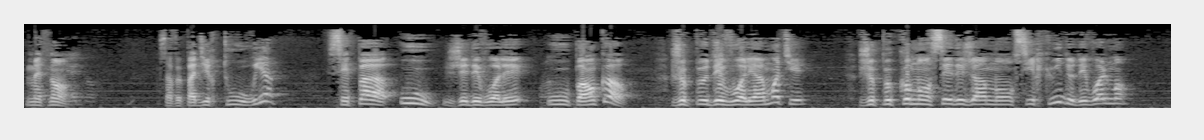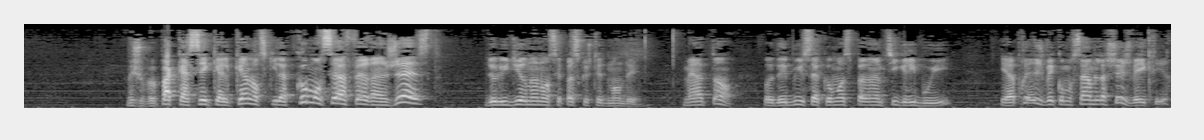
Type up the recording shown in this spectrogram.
Maintenant, ça ne veut pas dire tout ou rien. C'est pas où j'ai dévoilé ou pas encore. Je peux dévoiler à moitié. Je peux commencer déjà mon circuit de dévoilement. Mais je ne peux pas casser quelqu'un lorsqu'il a commencé à faire un geste de lui dire non, non, c'est pas ce que je t'ai demandé. Mais attends, au début ça commence par un petit gribouillis, et après, je vais commencer à me lâcher, je vais écrire.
